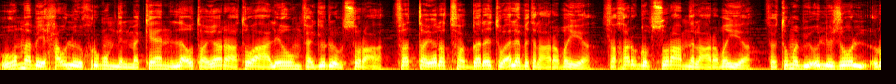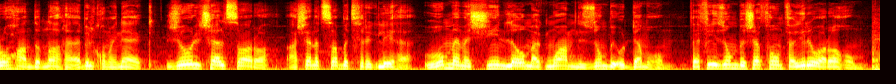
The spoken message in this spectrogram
وهم بيحاولوا يخرجوا من المكان لقوا طيارة هتقع عليهم فجروا بسرعة. فالطيارة اتفجرت وقلبت العربية. فخرجوا بسرعة من العربية. فتومي بيقول لجول روحوا عند النهر هقابلكم هناك. جول شال سارة عشان اتصابت في رجليها. وهم ماشيين لقوا مجموعة من الزومبي قدامهم. ففي زومبي شافهم فجري وراهم.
